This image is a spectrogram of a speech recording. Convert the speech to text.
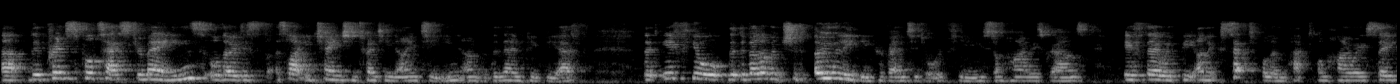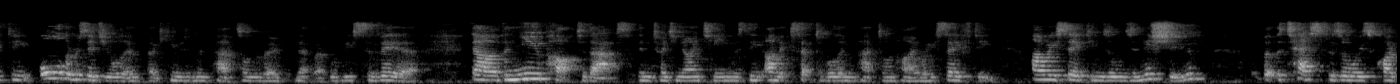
Uh, the principal test remains, although it is slightly changed in 2019 under the NPPF, that if your the development should only be prevented or refused on highways grounds if there would be unacceptable impact on highway safety or the residual cumulative impact on the road network would be severe. Now, the new part to that in 2019 was the unacceptable impact on highway safety. Highway safety was always an issue, but the test was always quite,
